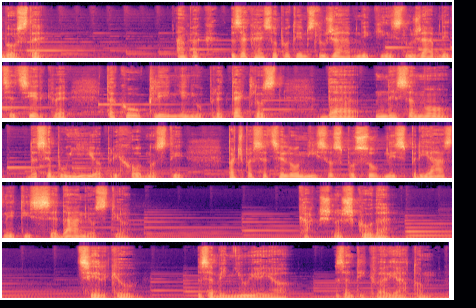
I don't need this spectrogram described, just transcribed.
boste, Ampak zakaj so potem služabniki in služabnice cerkve tako uklenjeni v preteklost, da ne samo, da se bojijo prihodnosti, pač pa se celo niso sposobni sprijazniti s sedanjostjo? Kakšna škoda! Cerkev zamenjujejo z antikvariatom.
